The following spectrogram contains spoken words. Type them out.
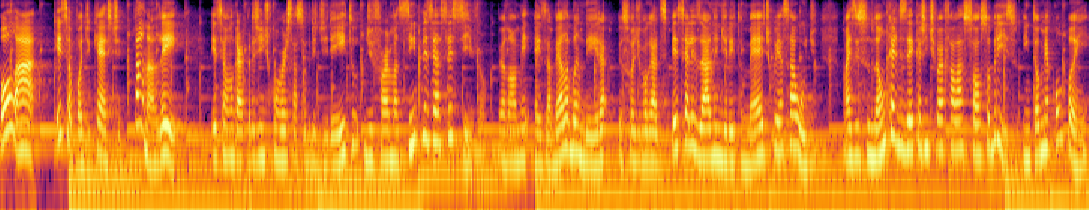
Olá, esse é o podcast Tá na Lei? Esse é um lugar para a gente conversar sobre direito de forma simples e acessível. Meu nome é Isabela Bandeira, eu sou advogada especializada em direito médico e a saúde, mas isso não quer dizer que a gente vai falar só sobre isso, então me acompanhe.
